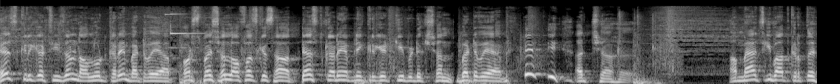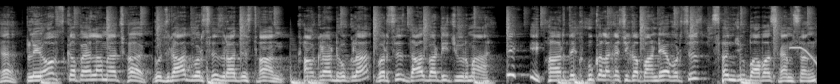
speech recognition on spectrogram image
इस क्रिकेट सीज़न डाउनलोड करें बैटवे ऐप और स्पेशल ऑफर्स के साथ टेस्ट करें अपनी क्रिकेट की प्रिडिक्शन बैटवे ऐप अच्छा है। अब मैच की बात करते हैं। प्लेऑफ्स का पहला मैच है गुजरात वर्सेस राजस्थान। खाकरा ढोकला वर्सेस दाल बाटी चूरमा। हार्दिक हुकला कशिका पांड्या वर्सेस संजू बाबा सैमसंग।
